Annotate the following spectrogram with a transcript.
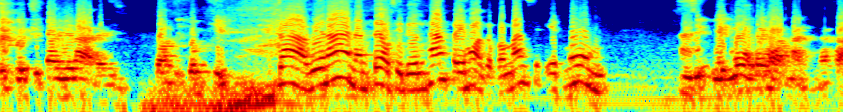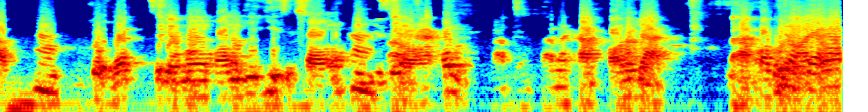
สิบเพื่อสิบไปเวลาใดตอนสิจบคลิป จ้าเวลานั้นแต้วสิเดินทางไปฮอดก็ประมาณ11โมงสิบเอ็ดโมงไปหอดหันนะครับค่ะจบแล้ว11โมงของวันที่22ค่ะยี่สิบห้าคมครับผมนะครับขออนุญาตนะครับขอบคุณน้องแต้วค่ะ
